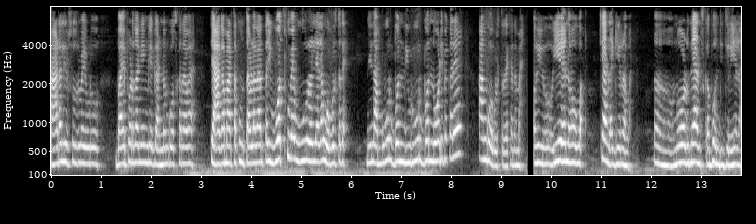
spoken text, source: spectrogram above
ಕಾಡಲ್ಲಿ ಇರ್ಸಿದ್ರು ಇವಳು. ಭಯಪಡ್ದಂಗೆ ಹಿಂಗೆ ಗಂಡನಿಗೋಸ್ಕರ ತ್ಯಾಗ ಮಾಡ್ತಾ ಕುಂತವಳಲ್ಲ ಅಂತ ಇವತ್ತಿಗೂ ಊರಲ್ಲೆಲ್ಲ ಹೋಗ್ಬಿಡ್ತದೆ ನೀನು ನಮ್ಮ ಊರಿಗೆ ಬಂದು ಇವ್ರ ಊರಿಗೆ ಬಂದು ನೋಡಿಬೇಕಾರೆ ಹಂಗೆ ಹೋಗ್ಬಿಡ್ತದೆ ಕಣಮ್ಮ. ಅಯ್ಯೋ, ಏನೋ ಅವ್ವ. ಚೆನ್ನಾಗಿರವ ನೋಡು, ನೆನ್ಸ್ಕ ಬಂದಿದ್ದೀರಿ ಎಲ್ಲ.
